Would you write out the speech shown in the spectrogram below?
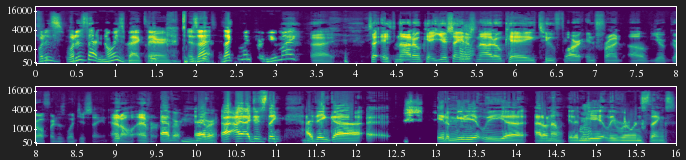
What is what is that noise back there? Is that is that coming from you, Mike? All right. So it's not okay. You're saying it's not okay to fart in front of your girlfriend, is what you're saying, at all, ever. ever Hmm. ever. I, I- I just think I think uh, uh, it immediately. Uh, I don't know. It immediately ruins things.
